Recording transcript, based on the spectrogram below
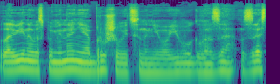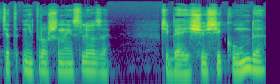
Лавина воспоминаний обрушивается на него. Его глаза застят непрошенные слезы. «У тебя еще секунда»,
